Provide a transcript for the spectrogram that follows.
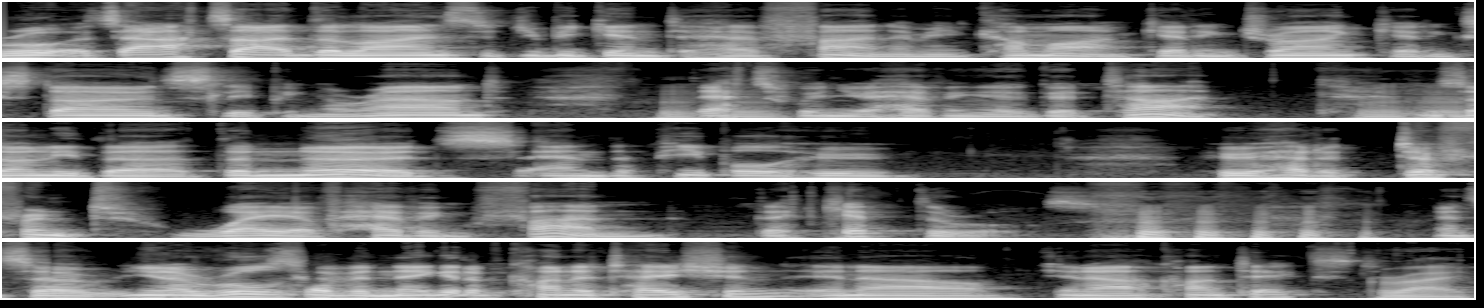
Rule, it's outside the lines that you begin to have fun. I mean, come on, getting drunk, getting stoned, sleeping around. That's when you're having a good time. It was Mhm. only the the nerds and the people who who had a different way of having fun that kept the rules. and so, you know, rules have a negative connotation in our in our context. right.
